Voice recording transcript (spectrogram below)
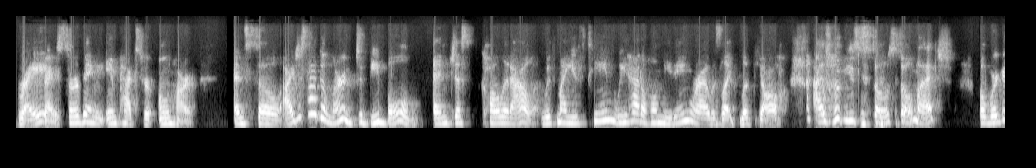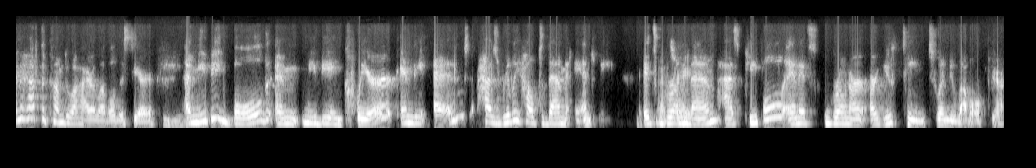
right? right? Serving impacts your own heart. And so I just had to learn to be bold and just call it out. With my youth team, we had a whole meeting where I was like, look, y'all, I love you so, so much, but we're going to have to come to a higher level this year. Mm-hmm. And me being bold and me being clear in the end has really helped them and me. It's That's grown right. them as people and it's grown our, our youth team to a new level. Yeah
